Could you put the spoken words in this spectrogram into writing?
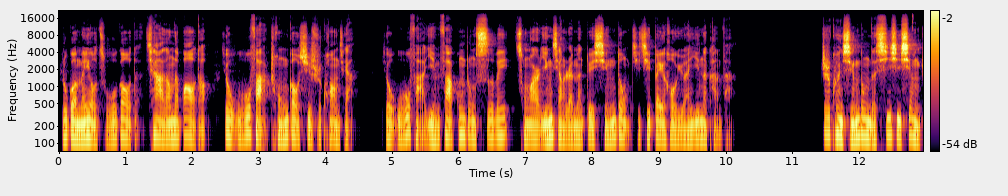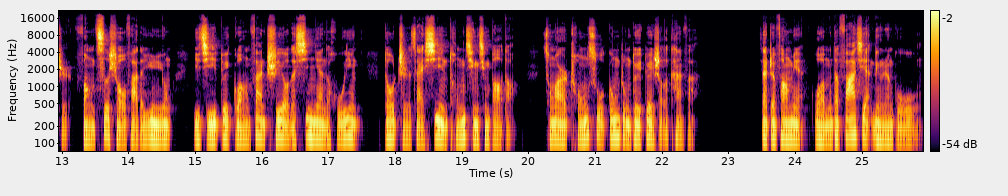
如果没有足够的、恰当的报道，就无法重构叙事框架，就无法引发公众思维，从而影响人们对行动及其背后原因的看法。治困行动的嬉戏性质、讽刺手法的运用，以及对广泛持有的信念的呼应，都旨在吸引同情性报道，从而重塑公众对对手的看法。在这方面，我们的发现令人鼓舞。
